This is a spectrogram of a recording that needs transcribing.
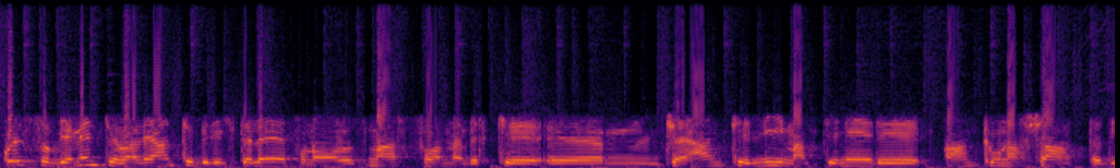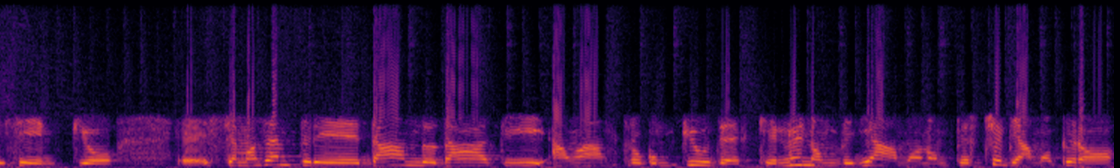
Questo ovviamente vale anche per il telefono, lo smartphone, perché ehm, cioè anche lì mantenere anche una chat, ad esempio, eh, stiamo sempre dando dati a un altro computer che noi non vediamo, non percepiamo, però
